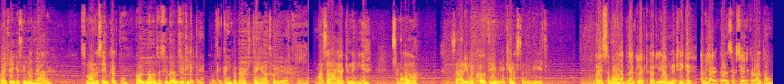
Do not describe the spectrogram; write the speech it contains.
वाईफाई के सिग्नल भी आ रहे हैं। सामान रिसीव करते हैं और यहाँ से सीधा एग्जिट लेते हैं। बल्कि कहीं पे बैठते हैं यार थोड़ी देर। मज़ा आया कि नहीं सुनाओ। सारी मखौतियाँ देखे ना ज़िंदगी भाई सामान अपना कलेक्ट कर लिया हमने, ठीक है। अभी जाके करेंसी एक्सचेंज करवाता हूँ,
